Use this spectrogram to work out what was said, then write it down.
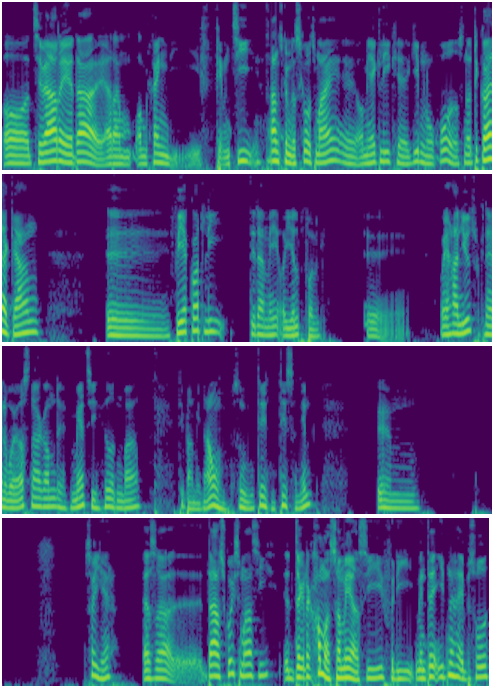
og til hverdag, der er der omkring de 5-10 transkønnet, der skriver til mig, øh, om jeg ikke lige kan give dem nogle råd og sådan noget. Det gør jeg gerne. Øh, for jeg kan godt lide det der med at hjælpe folk. Øh, og jeg har en YouTube-kanal, hvor jeg også snakker om det. Matti hedder den bare. Det er bare mit navn. Sådan, det, det er så nemt. Øhm, så ja, altså, øh, der er sgu ikke så meget at sige. Øh, der, der kommer så mere at sige, fordi, men den, i den her episode,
